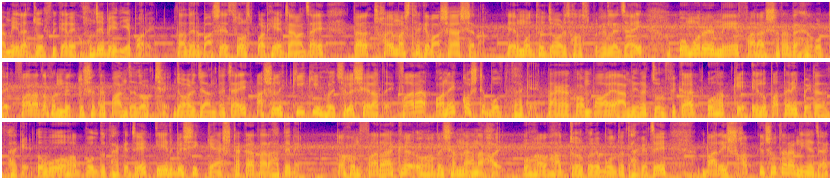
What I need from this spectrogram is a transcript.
আমির আর জুলফিকারের খোঁজে বেরিয়ে পড়ে। তাদের বাসায় সোর্স পাঠিয়ে জানা যায় তারা ছয় মাস থেকে বাসায় আসে না। এর মধ্যে জর্জ হসপিটালে যায়। ওমরের মেয়ে ফারার সাথে দেখা করতে। ফারা তখন মৃত্যুর সাথে পাঞ্জা লড়ছে। জর্জ জানতে চায়, আসলে কি কি হয়েছিল সে রাতে? ফারা অনেক কষ্টে বলতে থাকে, টাকা কম পাওয়ায় আমিরা জুলফিকার, ওহাবকে এলোপাতারি পেটাতে থাকে। তবুও ওহাব বলতে থাকে যে, এর বেশি ক্যাশ টাকা তার হাতে নেই। তখন ফারাকে ওহাবের সামনে আনা হয়। ওহাব হাত জোর করে বলতে থাকে যে, বাড়ির সবকিছু তারা নিয়ে যাক,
